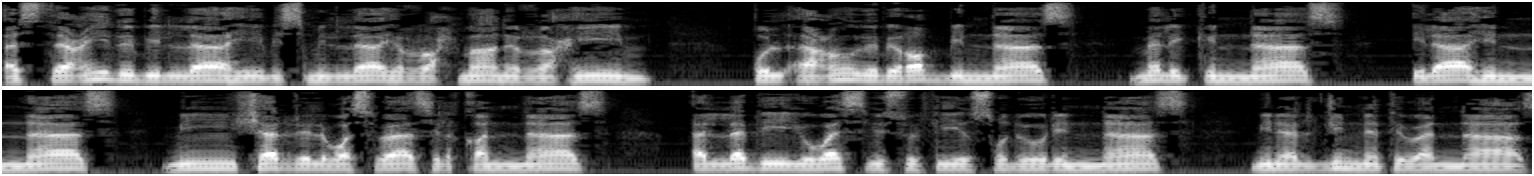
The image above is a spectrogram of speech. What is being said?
Estaizu billahi bismillahirrahmanirrahim. Kul eûzu bi rabbin nas, melikin nas, ilahin nas, min şerril vesvasil kannas, ellezî yuvesvisu fî sudûrin nâs minel cinneti ven nâs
